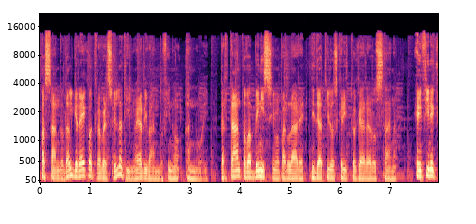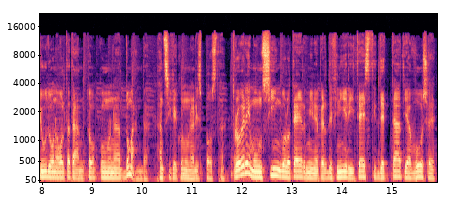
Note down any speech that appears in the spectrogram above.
passando dal greco attraverso il latino e arrivando fino a noi. Pertanto va benissimo parlare di dattilo scritto, cara Rossana. E infine chiudo una volta tanto con una domanda, anziché con una risposta. Troveremo un singolo termine per definire i testi dettati a voce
